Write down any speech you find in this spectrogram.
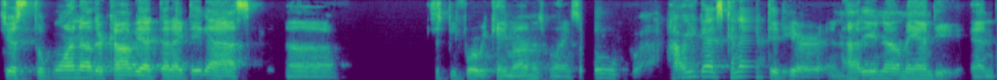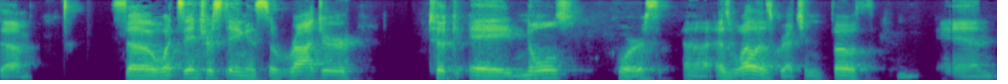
just the one other caveat that I did ask uh, just before we came on this morning. So, how are you guys connected here, and how do you know Mandy? And um, so, what's interesting is so Roger took a NOLS course uh, as well as Gretchen, both, and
